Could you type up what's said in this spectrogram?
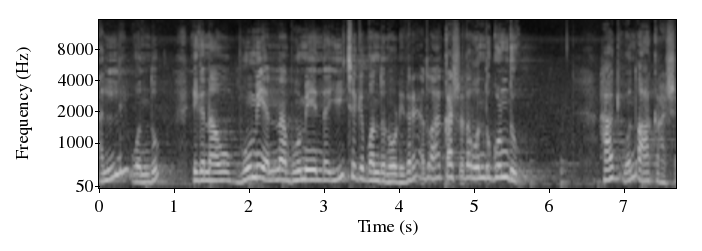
ಅಲ್ಲಿ ಒಂದು ಈಗ ನಾವು ಭೂಮಿಯನ್ನು ಭೂಮಿಯಿಂದ ಈಚೆಗೆ ಬಂದು ನೋಡಿದರೆ ಅದು ಆಕಾಶದ ಒಂದು ಗುಂಡು. ಹಾಗೆ ಒಂದು ಆಕಾಶ.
